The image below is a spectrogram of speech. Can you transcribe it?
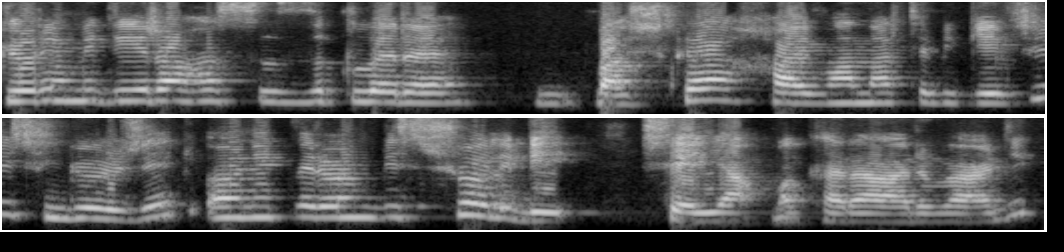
göremediği rahatsızlıkları başka hayvanlar tabii geleceği için görecek. Örnek veriyorum biz şöyle bir şey yapma kararı verdik.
